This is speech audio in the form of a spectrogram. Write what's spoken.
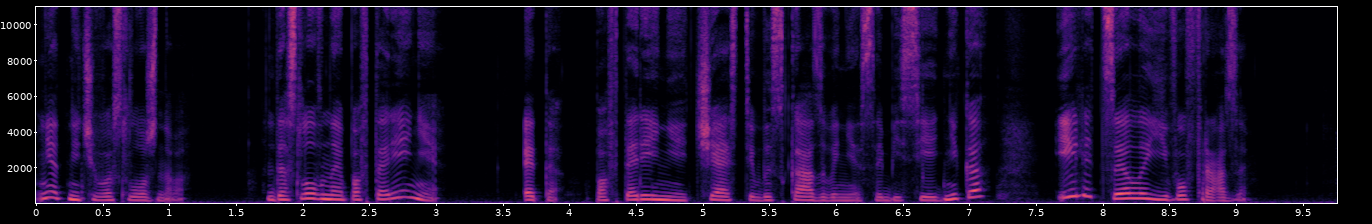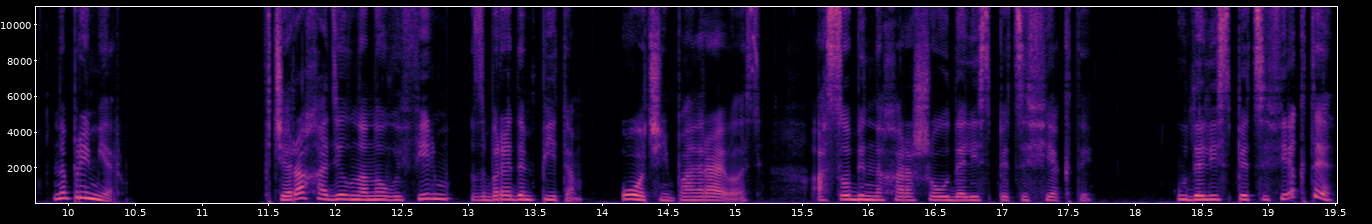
нет ничего сложного. Дословное повторение — это повторение части высказывания собеседника или целой его фразы. Например, «Вчера ходил на новый фильм с Брэдом Питтом. Очень понравилось. Особенно хорошо удались спецэффекты». Удались спецэффекты?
